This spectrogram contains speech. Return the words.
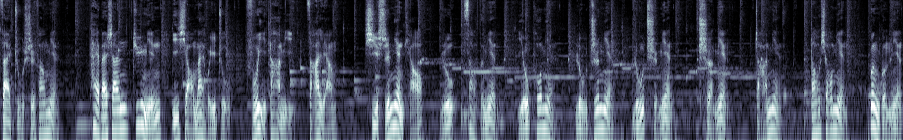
在主食方面，太白山居民以小麦为主，辅以大米、杂粮、喜食面条，如臊子面、油泼面、卤汁面、卤齿面、扯面、炸面、刀削面、棍棍面、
